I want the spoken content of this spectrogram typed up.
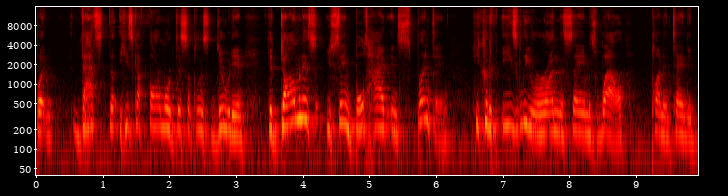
but that's the he's got far more disciplines to do it in. The dominance Usain Bolt had in sprinting he could have easily run the same as well, pun intended.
